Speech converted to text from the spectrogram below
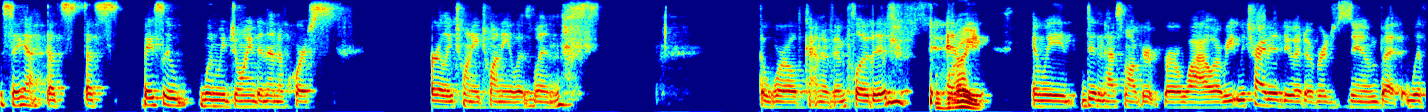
so yeah that's that's basically when we joined and then of course early 2020 was when the world kind of imploded. Right. and, we, and we didn't have small group for a while, or we, we tried to do it over Zoom, but with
